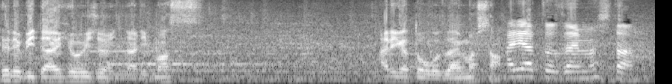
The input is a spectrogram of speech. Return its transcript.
テレビ代表以上になります。ありがとうございました。ありがとうございました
